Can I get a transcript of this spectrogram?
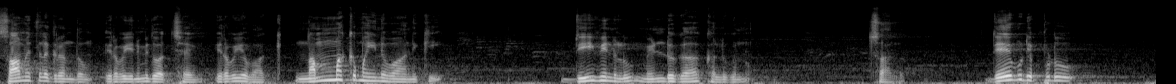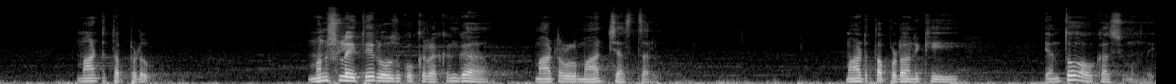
సామెతల గ్రంథం ఇరవై ఎనిమిదో అధ్యాయం ఇరవయో వాక్యం. నమ్మకమైన వానికి దీవెనలు మెండుగా కలుగును. చాలు. దేవుడు ఎప్పుడు మాట తప్పడు. మనుషులైతే రోజుకొక రకంగా మాటలు మార్చేస్తారు. మాట తప్పడానికి ఎంతో అవకాశం ఉంది.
